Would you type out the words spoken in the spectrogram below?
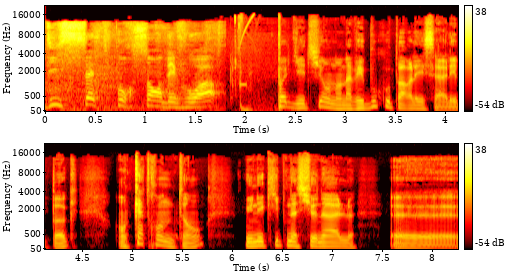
17% des voix. Paul Yeti, on en avait beaucoup parlé ça à l'époque. En quatre ans de temps, une équipe nationale euh,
